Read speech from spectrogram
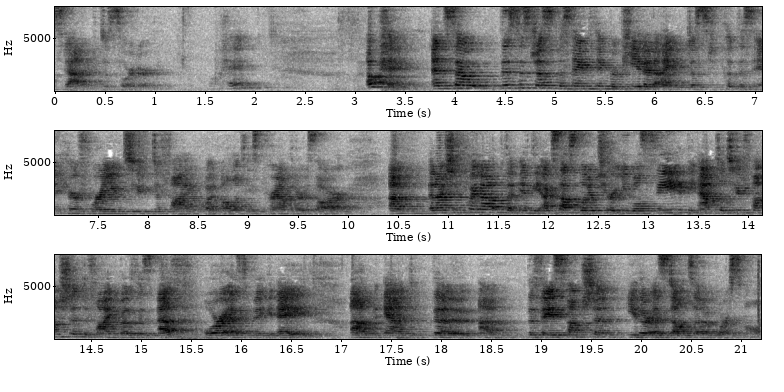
static disorder. Okay? Okay, and so this is just the same thing repeated. I just put this in here for you to define what all of these parameters are. Um, and I should point out that in the EXAFS literature, you will see the amplitude function defined both as f or as big A, um, and the, um, the phase function either as delta or small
